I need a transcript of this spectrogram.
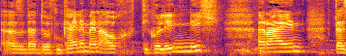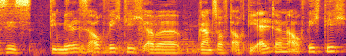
Also da dürfen keine Männer, auch die Kollegen nicht rein. Das ist die Mädels auch wichtig, aber ganz oft auch die Eltern auch wichtig.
